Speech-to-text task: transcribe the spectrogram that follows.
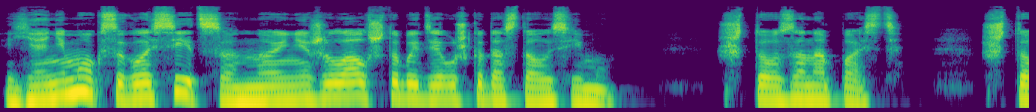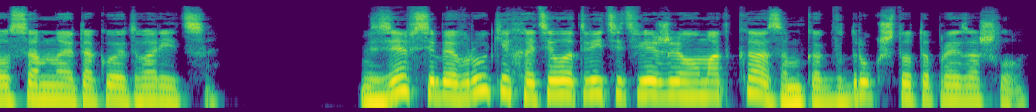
Я не мог согласиться, но и не желал, чтобы девушка досталась ему. Что за напасть? Что со мной такое творится? Взяв себя в руки, хотел ответить вежливым отказом, как вдруг что-то произошло.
